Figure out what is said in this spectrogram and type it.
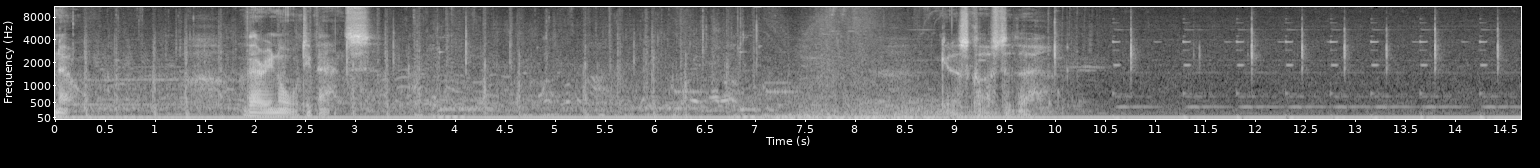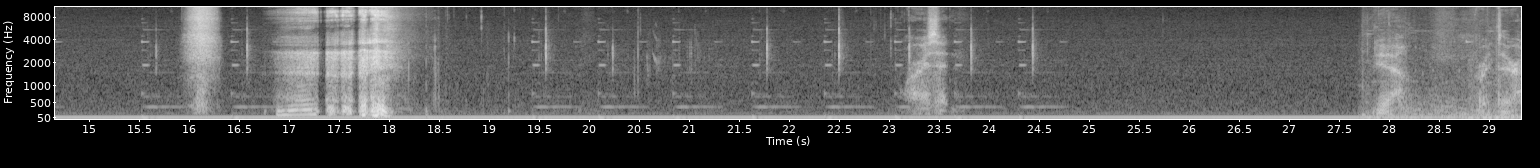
No. Very naughty pants. Get us close to the. Where is it? Yeah, right there.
